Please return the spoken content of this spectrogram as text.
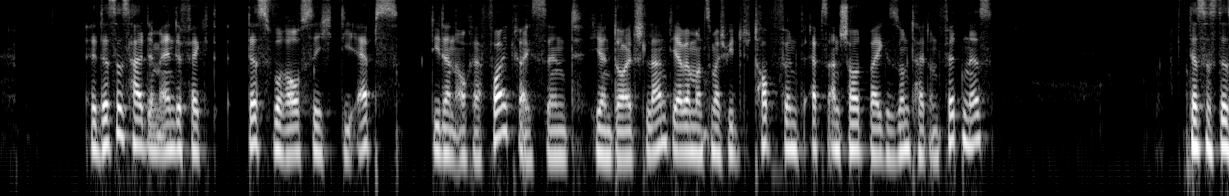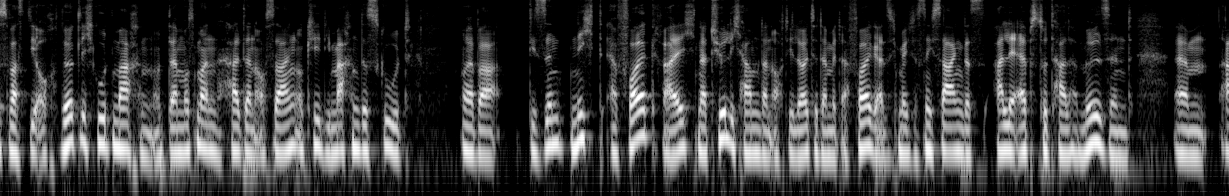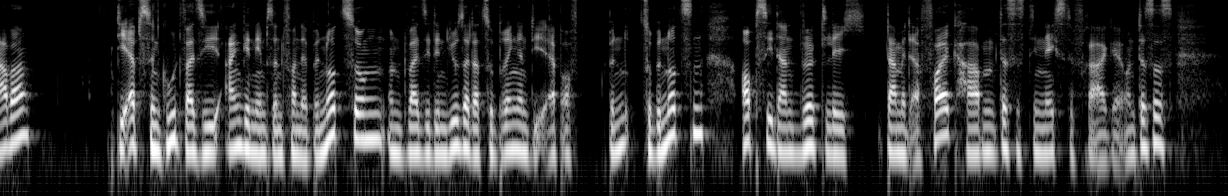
äh, das ist halt im Endeffekt das, worauf sich die Apps die dann auch erfolgreich sind hier in Deutschland, ja, wenn man zum Beispiel die Top 5 Apps anschaut bei Gesundheit und Fitness, das ist das, was die auch wirklich gut machen. Und da muss man halt dann auch sagen, okay, die machen das gut. Aber die sind nicht erfolgreich. Natürlich haben dann auch die Leute damit Erfolge. Also ich möchte jetzt nicht sagen, dass alle Apps totaler Müll sind. Ähm, aber die Apps sind gut, weil sie angenehm sind von der Benutzung und weil sie den User dazu bringen, die App oft ben zu benutzen. Ob sie dann wirklich damit Erfolg haben, das ist die nächste Frage. Und das ist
